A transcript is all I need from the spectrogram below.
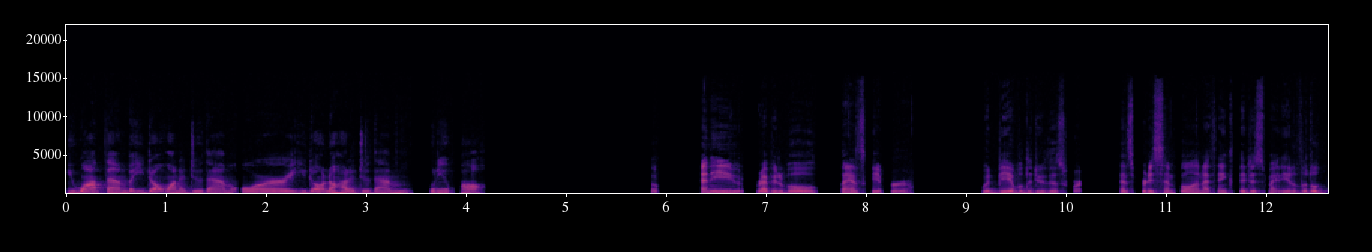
you want them but you don't want to do them or you don't know how to do them? Who do you call? Any reputable landscaper would be able to do this work. It's pretty simple, and I think they just might need a little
